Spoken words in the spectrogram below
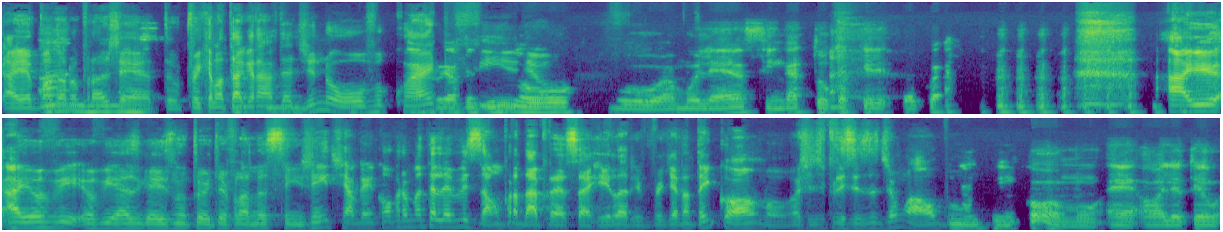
Aí abandona Ai, o projeto. Porque ela tá grávida de novo, quarto tá filho a mulher assim engatou com aquele. aí, aí eu vi, eu vi as gays no Twitter falando assim, gente, alguém compra uma televisão para dar para essa Hillary, porque não tem como. A gente precisa de um álbum. Não tem como. É, olha, eu tenho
